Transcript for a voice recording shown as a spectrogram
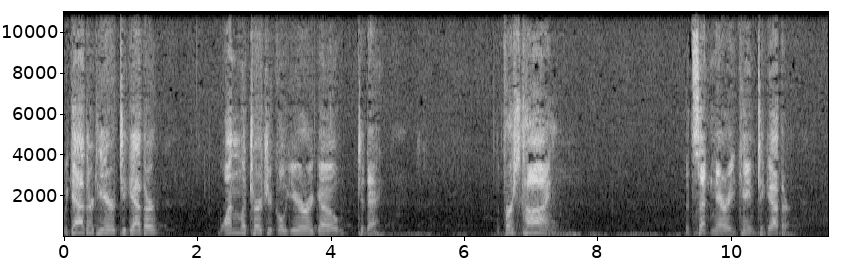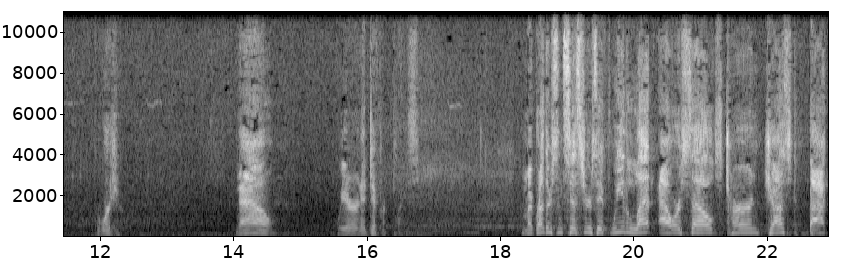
We gathered here together one liturgical year ago today. The first time that Centenary came together for worship. Now we are in a different place. My brothers and sisters, if we let ourselves turn just back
